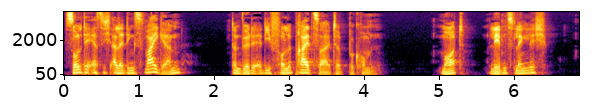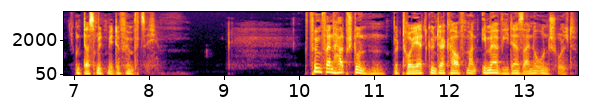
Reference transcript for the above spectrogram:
Sollte er sich allerdings weigern, dann würde er die volle Breitseite bekommen. Mord, lebenslänglich und das mit Mitte 50. Fünfeinhalb Stunden beteuert Günter Kaufmann immer wieder seine Unschuld.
